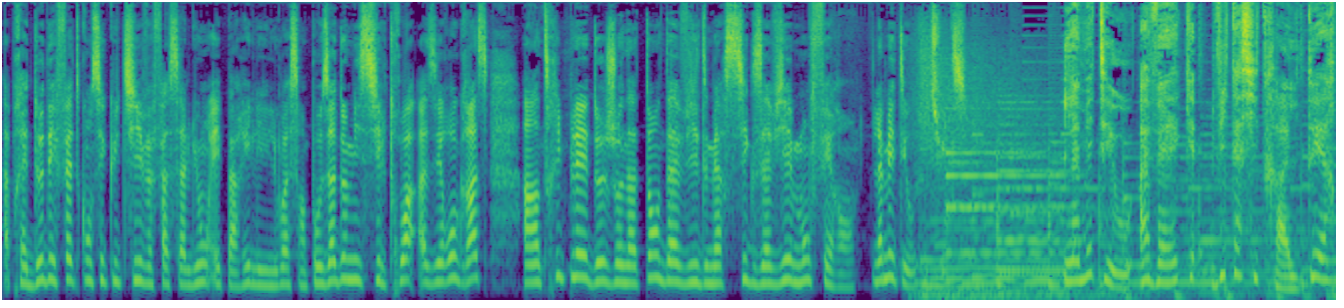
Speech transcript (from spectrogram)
Après deux défaites consécutives face à Lyon et Paris, les Lillois s'imposent à domicile 3 à 0 grâce à un triplé de Jonathan David. Merci Xavier Montferrand. La météo tout de suite. La météo avec Vitacitral TR+,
